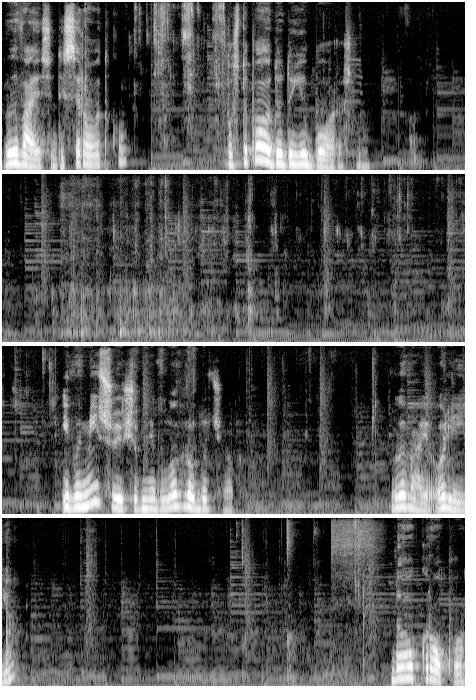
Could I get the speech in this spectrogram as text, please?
Вливаю сюди сироватку, поступово додаю борошно. І вимішую, щоб не було грудочок. Вливаю олію. До окропу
